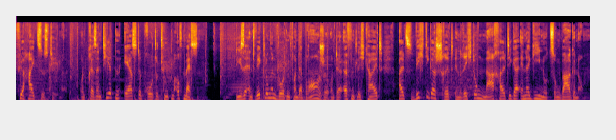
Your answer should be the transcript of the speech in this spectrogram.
für Heizsysteme und präsentierten erste Prototypen auf Messen. Diese Entwicklungen wurden von der Branche und der Öffentlichkeit als wichtiger Schritt in Richtung nachhaltiger Energienutzung wahrgenommen.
